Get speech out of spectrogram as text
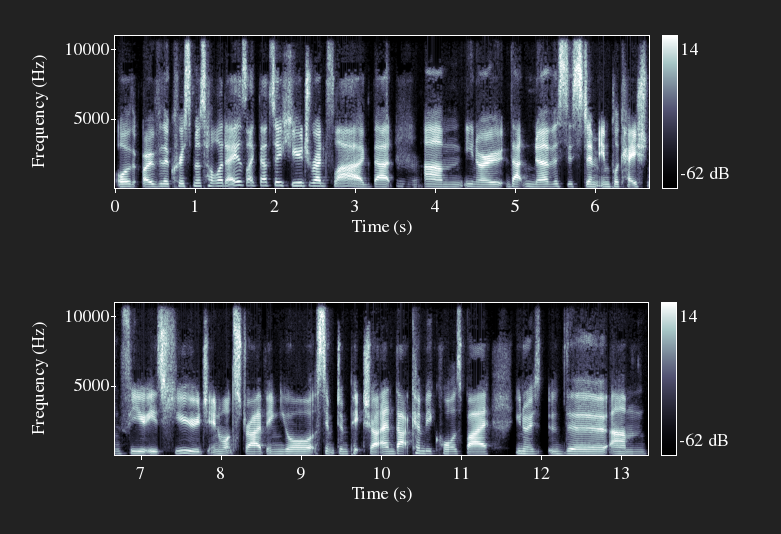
or over the Christmas holidays, like that's a huge red flag that, mm-hmm. um, you know, that nervous system implication for you is huge in what's driving your symptom picture. And that can be caused by, you know, the, um,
